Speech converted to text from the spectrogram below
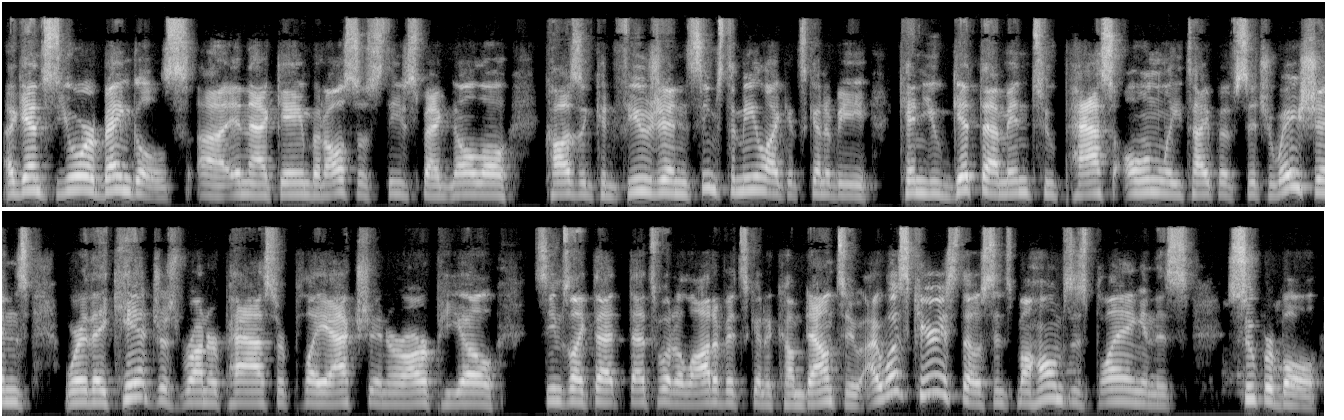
against your Bengals uh, in that game, but also Steve Spagnuolo causing confusion. Seems to me like it's going to be can you get them into pass only type of situations where they can't just run or pass or play action or RPO? Seems like that that's what a lot of it's going to come down to. I was curious though, since Mahomes is playing in this Super Bowl,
